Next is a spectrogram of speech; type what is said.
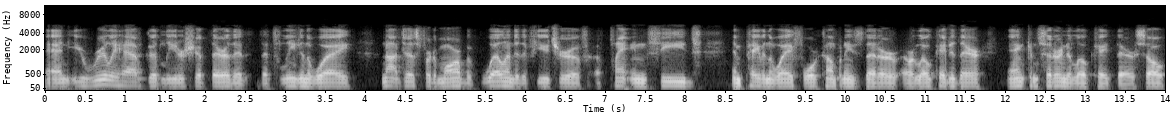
and you really have good leadership there that that's leading the way, not just for tomorrow, but well into the future of, of planting seeds and paving the way for companies that are, are located there and considering to locate there. So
